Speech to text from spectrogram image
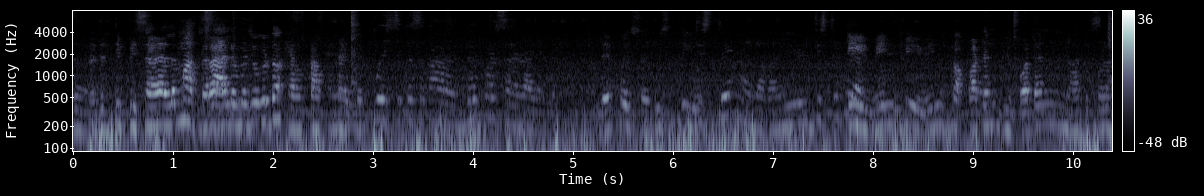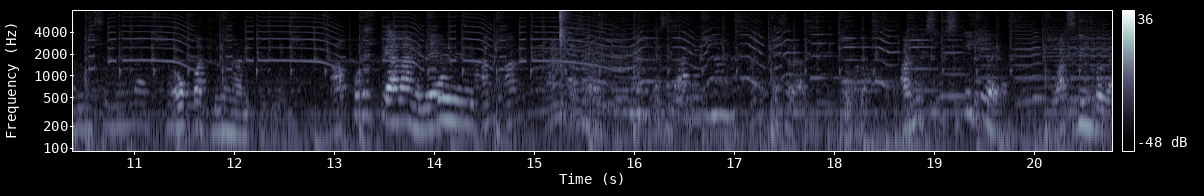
जाऊया. नाहीतर ती पिसाळ्याला म्हातारा आलं म्हणजे उगाच डोक्याला ताप खायचं. पैसे कसं काढायचं? लय पैसा आहे गाड्याला. लय पैसा दिसते दिसतोय ना मला हे दिसतोय का? कपाटन फिपाटन आता सगळं- सगळं अहो लागतं. पाटली घेऊन आली आपणच प्या लागले. ए. आम्ही मिक्स केली आहे बघा.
